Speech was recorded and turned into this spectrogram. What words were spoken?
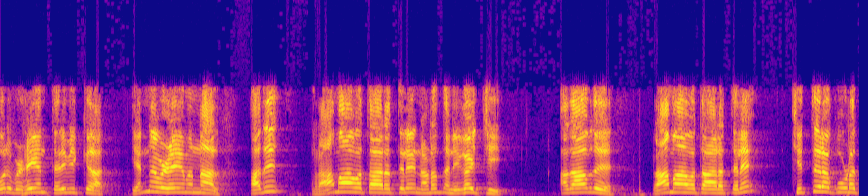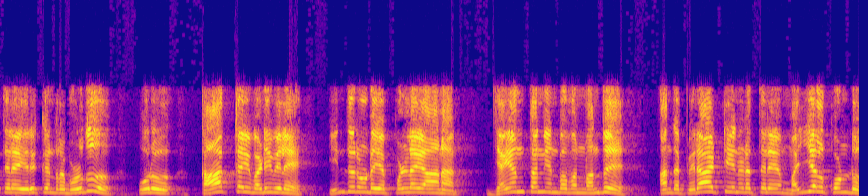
ஒரு விஷயம் தெரிவிக்கிறார். என்ன விஷயம் என்னால் அது ராமாவதாரத்திலே நடந்த நிகழ்ச்சி. அதாவது ராமாவதாரத்திலே சித்திரக்கூடத்திலே இருக்கின்ற பொழுது ஒரு காக்கை வடிவிலே இந்திரனுடைய பிள்ளையான ஜெயந்தன் என்பவன் வந்து அந்த பிராட்டியினிடத்திலே மையல் கொண்டு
